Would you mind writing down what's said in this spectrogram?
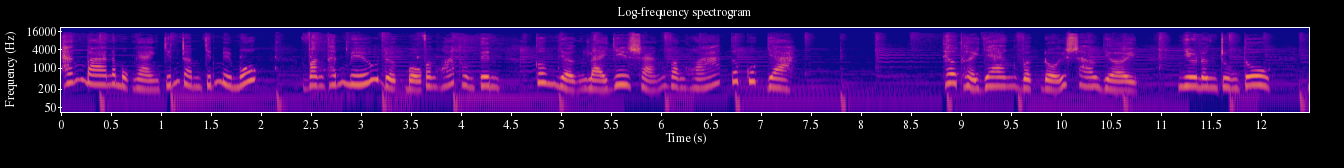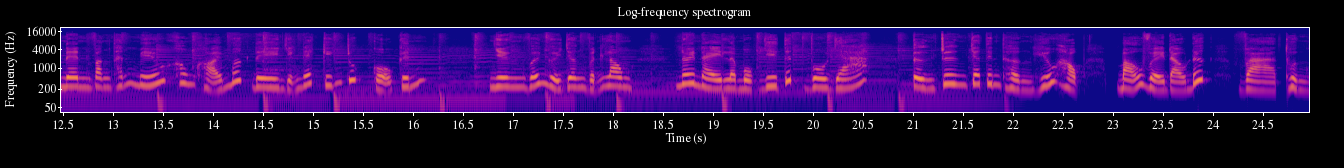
Tháng 3 năm 1991, Văn Thánh Miếu được Bộ Văn hóa Thông tin công nhận là di sản văn hóa cấp quốc gia. Theo thời gian vượt đổi sao dời, nhiều lần trùng tu, nên Văn Thánh Miếu không khỏi mất đi những nét kiến trúc cổ kính. Nhưng với người dân Vĩnh Long, nơi này là một di tích vô giá, tượng trưng cho tinh thần hiếu học, bảo vệ đạo đức và thuần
